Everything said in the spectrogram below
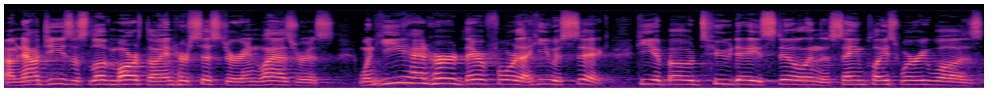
Um, now Jesus loved Martha and her sister and Lazarus. When he had heard, therefore, that he was sick, he abode two days still in the same place where he was.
